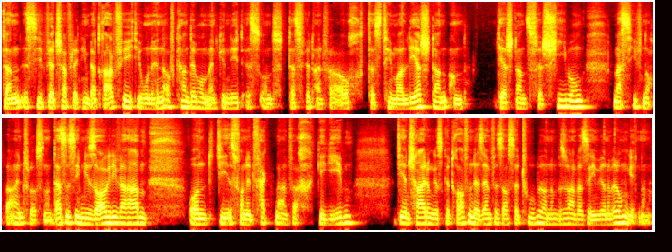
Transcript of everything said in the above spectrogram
dann ist sie wirtschaftlich nicht mehr tragfähig, die ohnehin auf Kante im Moment genäht ist. Und das wird einfach auch das Thema Leerstand und Leerstandsverschiebung massiv noch beeinflussen. Und das ist eben die Sorge, die wir haben. Und die ist von den Fakten einfach gegeben. Die Entscheidung ist getroffen, der Senf ist aus der Tube und dann müssen wir einfach sehen, wie wir damit umgehen.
